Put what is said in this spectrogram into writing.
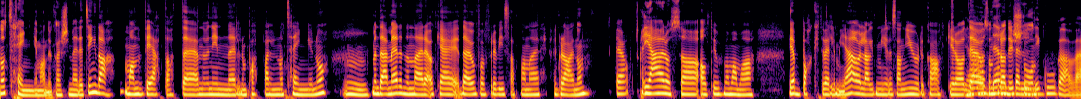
nå trenger man jo kanskje mer ting, da. Man vet at eh, en venninne eller en pappa eller noe trenger noe. Mm. Men det er mer den der, ok, det er jo for, for å vise at man er glad i noen. Ja. Jeg har også alltid gjort med mamma Vi har bakt veldig mye og lagd mye sånn julekaker. og Det er jo sånn det er en tradisjon veldig god gave.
